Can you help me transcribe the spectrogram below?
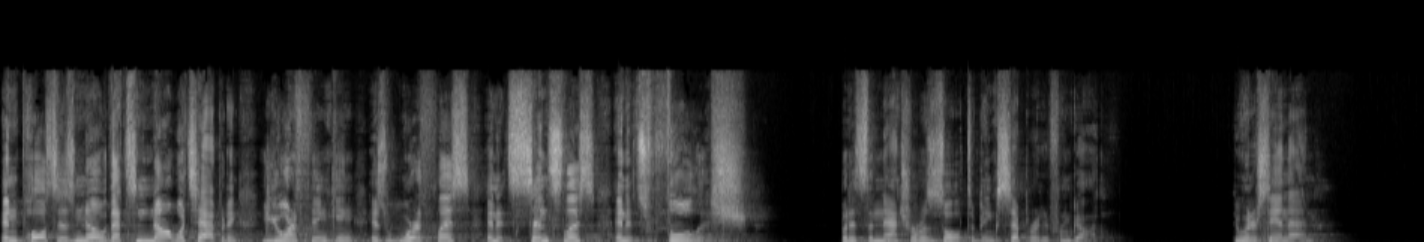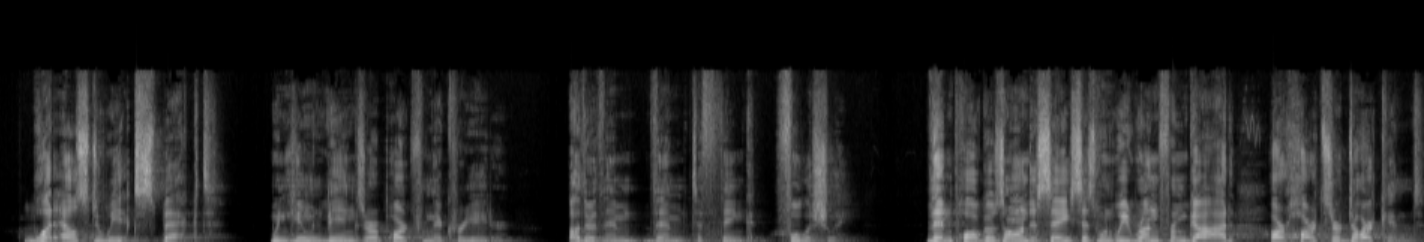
And Paul says, no, that's not what's happening. Your thinking is worthless and it's senseless and it's foolish, but it's the natural result of being separated from God. Do you understand that? What else do we expect when human beings are apart from their Creator, other than them to think foolishly? Then Paul goes on to say, he says, when we run from God, our hearts are darkened.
